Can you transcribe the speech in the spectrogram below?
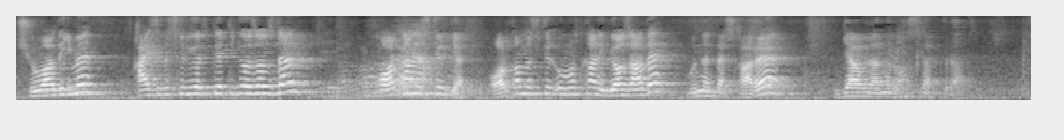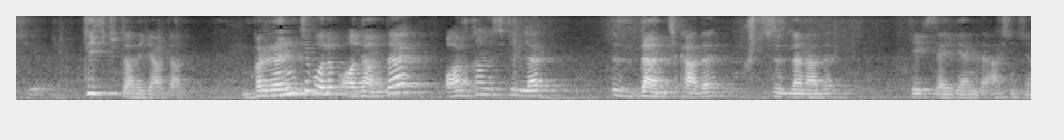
tushunib oldikmi? Qaysi muskulga o'tib ketdik o'z o'zidan orqa muskulga orqa muskul umurtqani yozadi bundan tashqari gavdani rostlab turadi. Tik tutadi gavdani. Birinchi bo'lib odamda orqa muskullar izdan chiqadi kuchsizlanadi. Keksayganda ana shuncha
